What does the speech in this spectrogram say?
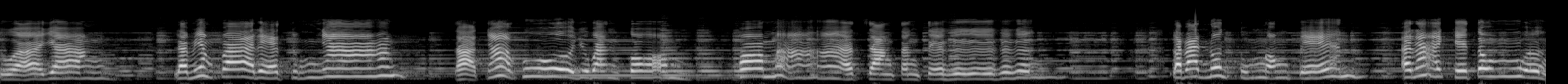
ตัวอย่าง และเมียงฟ้าแดดจุงยางตาดยาคู่อยู่บ้านกอมพอมาสร้างตั้งแต่เฮิงและบ้านโน้นตุงหนองเป็นอนาเกตงเบิ่ง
